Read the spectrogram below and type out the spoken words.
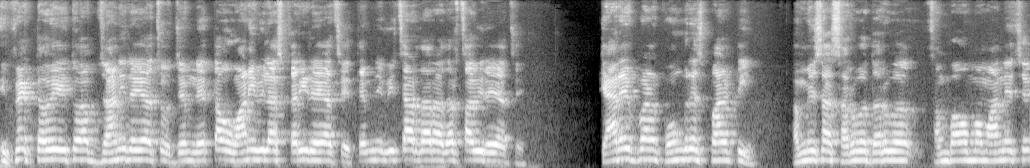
ઇફેક્ટ હવે એ તો આપ જાણી રહ્યા છો. જેમ નેતાઓ વાણીવિલાસ કરી રહ્યા છે, તેમની વિચારધારા દર્શાવી રહ્યા છે. ક્યારે પણ કોંગ્રેસ પાર્ટી હંમેશા સર્વધર્વ સંભાવમાં માને છે.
